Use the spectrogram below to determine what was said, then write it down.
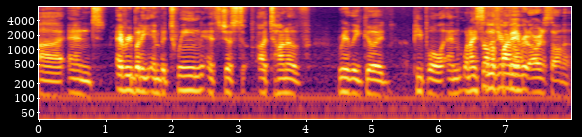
uh, and everybody in between. It's just a ton of really good people. And when I saw Who's the your final, favorite artist on it?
